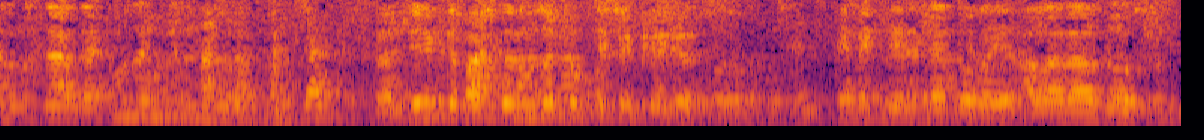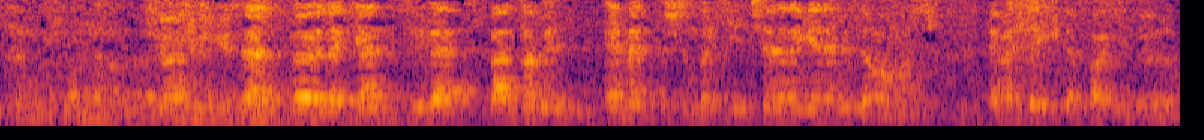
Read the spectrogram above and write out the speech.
başkanımız nerede? Buradayım. Öncelikle başkanımıza çok teşekkür ediyoruz. Emeklerinden dolayı Allah razı olsun. Gönlü güzel böyle kendisiyle ben tabii Emet dışındaki ilçelere gelebildim ama Emet'e ilk defa geliyorum.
